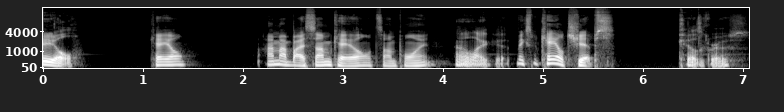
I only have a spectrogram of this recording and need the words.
K- k- kale. Kale. I might buy some kale at some point. I don't like it. Make some kale chips. Kale's gross.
